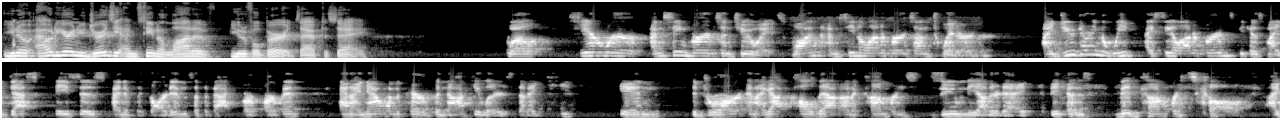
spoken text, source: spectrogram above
you know, out here in New Jersey, I'm seeing a lot of beautiful birds, I have to say. Well, here we're I'm seeing birds in two ways. One, I'm seeing a lot of birds on Twitter. I do during the week. I see a lot of birds because my desk faces kind of the gardens at the back of our apartment, and I now have a pair of binoculars that I keep in the drawer. And I got called out on a conference Zoom the other day because mid conference call, I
